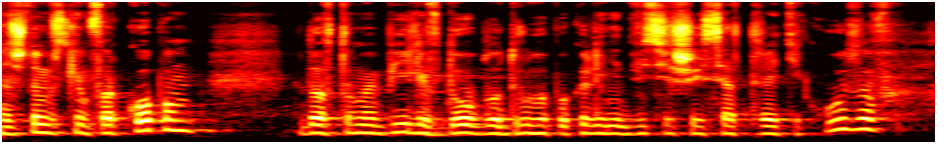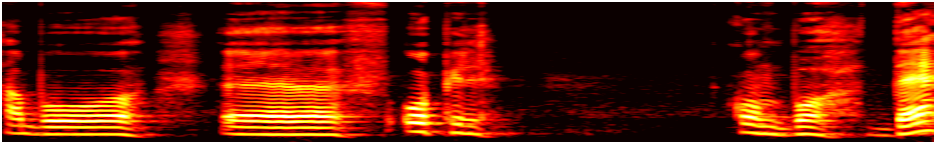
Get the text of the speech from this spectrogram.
з Житомирським фаркопом до автомобілів Добло другого покоління 263 кузов або е, Opel Combo D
